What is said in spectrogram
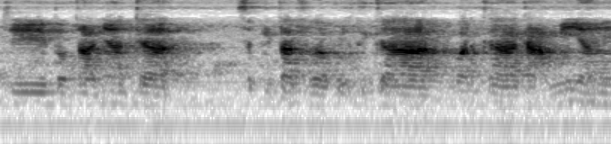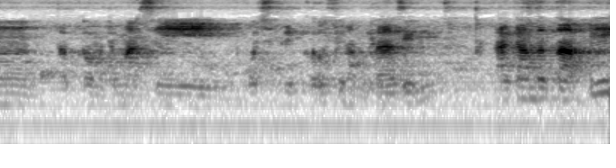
jadi totalnya ada sekitar 23 warga kami yang terkonfirmasi positif COVID-19. Akan tetapi,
